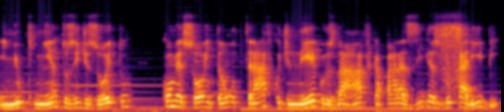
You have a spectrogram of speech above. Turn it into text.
em 1518, começou então o tráfico de negros da África para as ilhas do Caribe.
